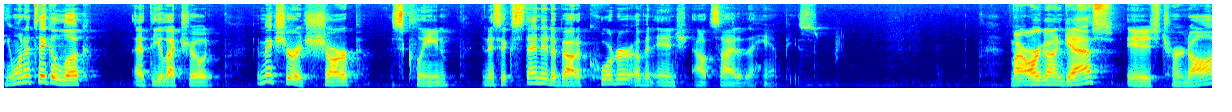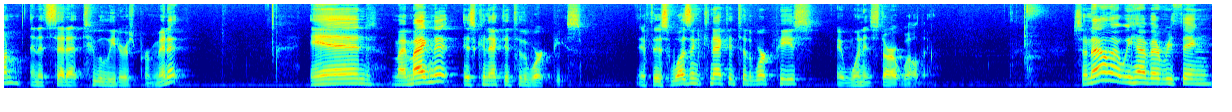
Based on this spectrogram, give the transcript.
You want to take a look at the electrode and make sure it's sharp, it's clean, and it's extended about a quarter of an inch outside of the handpiece. My argon gas is turned on and it's set at 2 liters per minute. And my magnet is connected to the workpiece. If this wasn't connected to the workpiece, it wouldn't start welding. So now that we have everything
